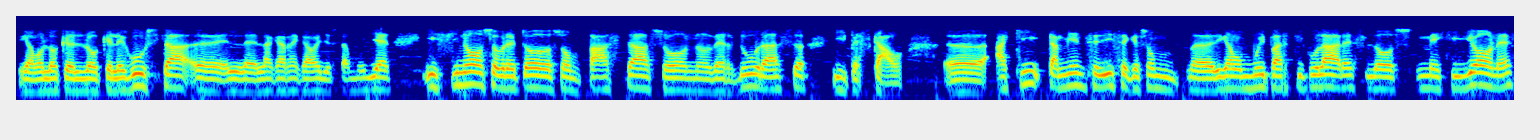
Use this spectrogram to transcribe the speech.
digamos, lo que, lo que le gusta, eh, la carne de caballo está muy bien. Y si no, sobre todo son pastas, son verduras y pescado. Eh, aquí también se dice que son, eh, digamos, muy particulares los mejillones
